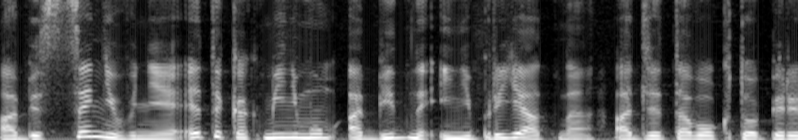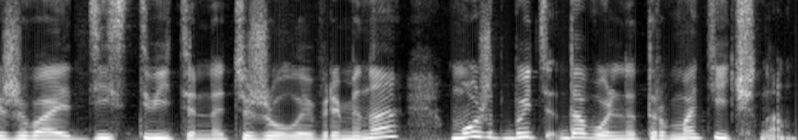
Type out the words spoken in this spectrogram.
Обесценивание – это как минимум обидно и неприятно, а для того, кто переживает действительно тяжелые времена, может быть довольно травматично.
